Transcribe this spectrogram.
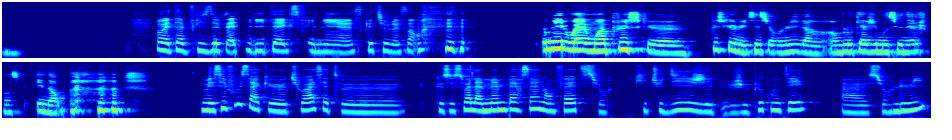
ouais, tu as plus de facilité à exprimer ce que tu ressens. Oui, ouais, moi plus que, plus que lui, c'est sûr. Lui, il a un, un blocage émotionnel, je pense, énorme. Mais c'est fou ça que tu vois cette que ce soit la même personne en fait sur qui tu dis je peux compter euh, sur lui.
